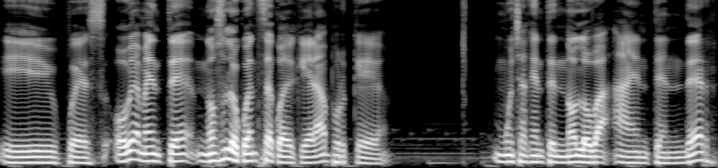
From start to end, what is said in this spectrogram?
Y pues obviamente no se lo cuentes a cualquiera porque mucha gente no lo va a entender.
